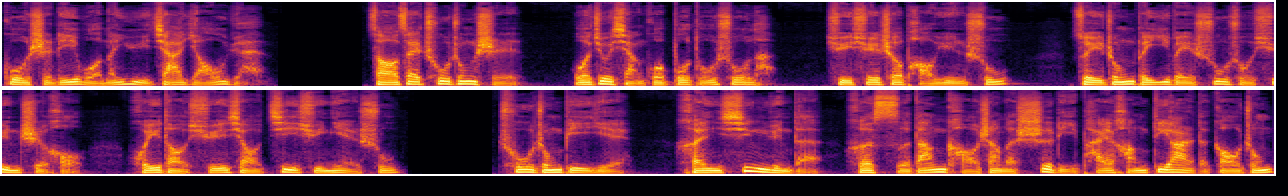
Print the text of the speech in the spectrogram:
故事离我们愈加遥远。早在初中时，我就想过不读书了，去学车跑运输。最终被一位叔叔训斥后，回到学校继续念书。初中毕业，很幸运的和死党考上了市里排行第二的高中。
